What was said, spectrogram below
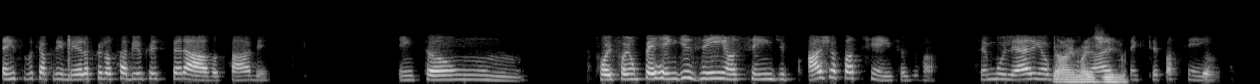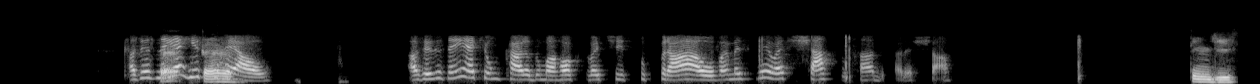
tenso do que a primeira, porque eu já sabia o que eu esperava, sabe? Então, foi, foi um perrenguezinho, assim, de haja paciência, Rafa. Ser mulher em alguns ah, lugares tem que ter paciência. Às vezes nem é, é risco é... real. Às vezes nem é que um cara do Marrocos vai te estuprar ou vai, mas, meu, é chato, sabe, cara? É chato. Entendi.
